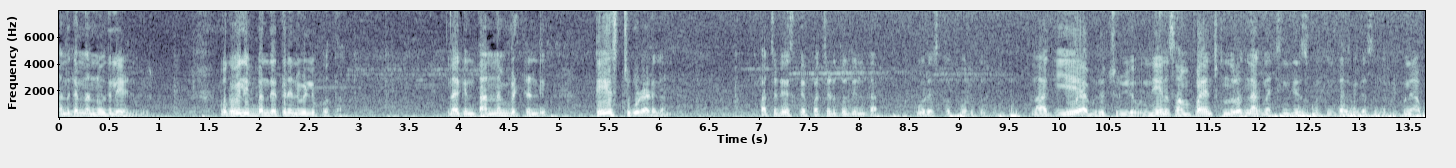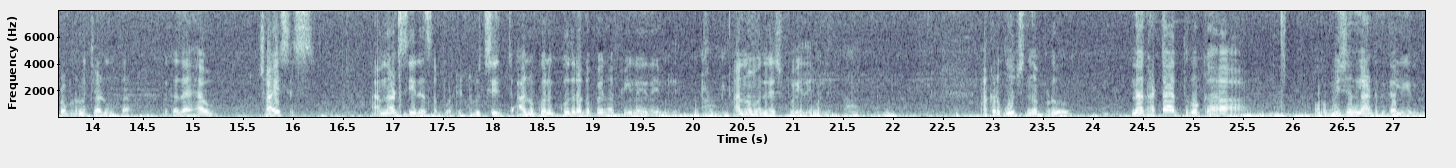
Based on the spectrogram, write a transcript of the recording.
అందుకని నన్ను వదిలేయండి మీరు. ఒకవేళ ఇబ్బంది అయితే నేను వెళ్ళిపోతాను నాకు ఇంత అన్నం పెట్టండి టేస్ట్ కూడా అడగండి పచ్చడి వేస్తే పచ్చడితో తింటా కూరేస్తే కూరతో తింటా. నాకు ఏ అభిరుచులు లేవు. నేను సంపాదించుకున్న రోజు నాకు నచ్చింది తీసుకొని తింటా అది వేరే సంగతి. ఇప్పుడు నేను అప్పుడప్పుడు రుచి అడుగుతా. Because I have choices I'm not serious about it రుచి అనుకొని కుదరకపోయినా ఫీల్ అయ్యేది ఏమి లేదు. అన్నం వదిలేసిపోయేది ఏమి లేదు. అక్కడ కూర్చున్నప్పుడు నాకు హఠాత్తుగా ఒక ఒక విజన్ లాంటిది కలిగింది.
